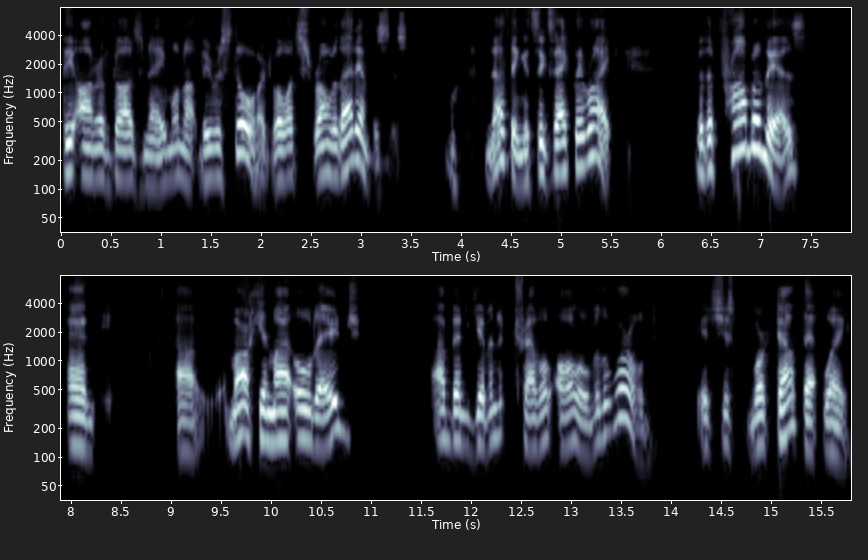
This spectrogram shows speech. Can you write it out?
the honor of God's name will not be restored. Well, what's wrong with that emphasis? Nothing. It's exactly right. But the problem is, and uh, Mark, in my old age, I've been given to travel all over the world. It's just worked out that way.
